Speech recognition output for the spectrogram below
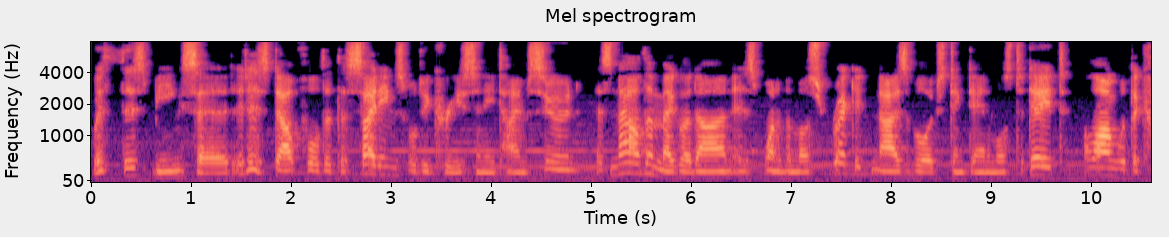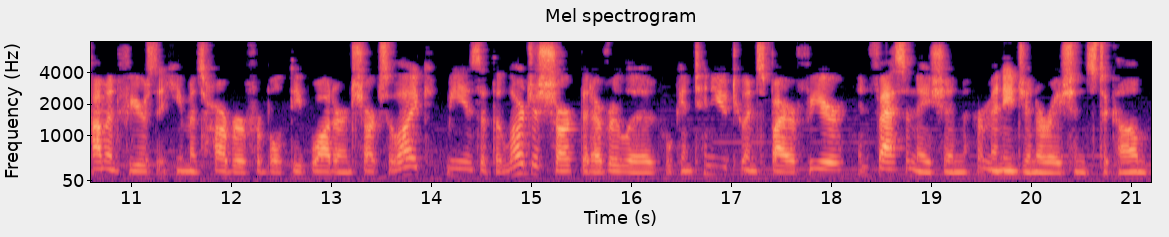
With this being said, it is doubtful that the sightings will decrease anytime soon, as now the megalodon is one of the most recognizable extinct animals to date, along with the common fears that humans harbor for both deep water and sharks alike, means that the largest shark that ever lived will continue to inspire fear and fascination for many generations to come.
